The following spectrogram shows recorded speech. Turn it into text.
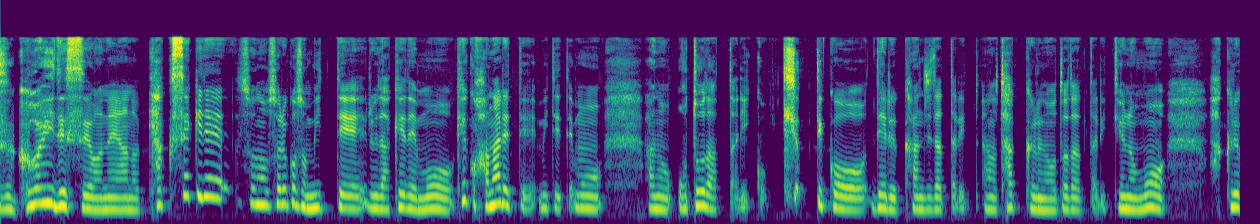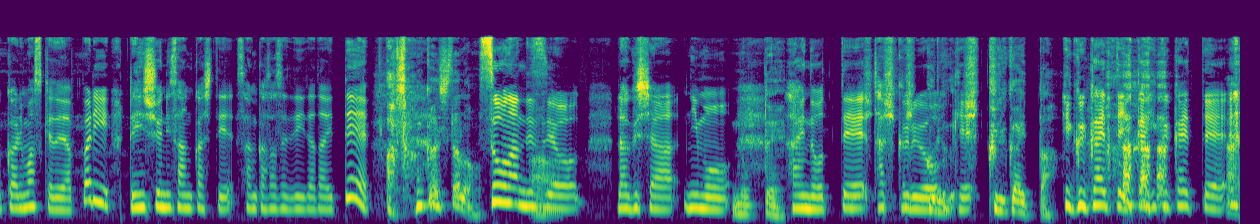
すすごいですよね。あの客席でそのそれこそ見てるだけでも結構離れて見ててもあの音だったりこうキュッてこう出る感じだったりあのタックルの音だったりっていうのも迫力ありますけどやっぱり練習に参加して参加させていただいてあ参加したの？そうなんですよ。ラグ車にも乗って。はい乗ってタックルを受けひっくり返った。ひっくり返って一回ひっくり返って、はい。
